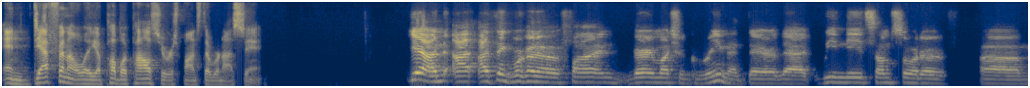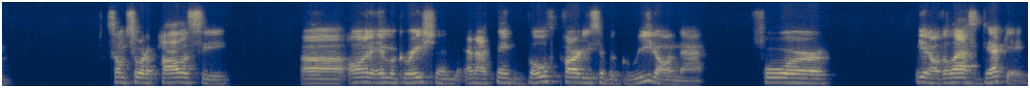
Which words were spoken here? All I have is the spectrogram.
and definitely a public policy response that we're not seeing. Yeah, and I, I think we're going to find very much agreement there that we need some sort of um, some sort of policy uh, on immigration, and I think both parties have agreed on that for you know the last decade,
